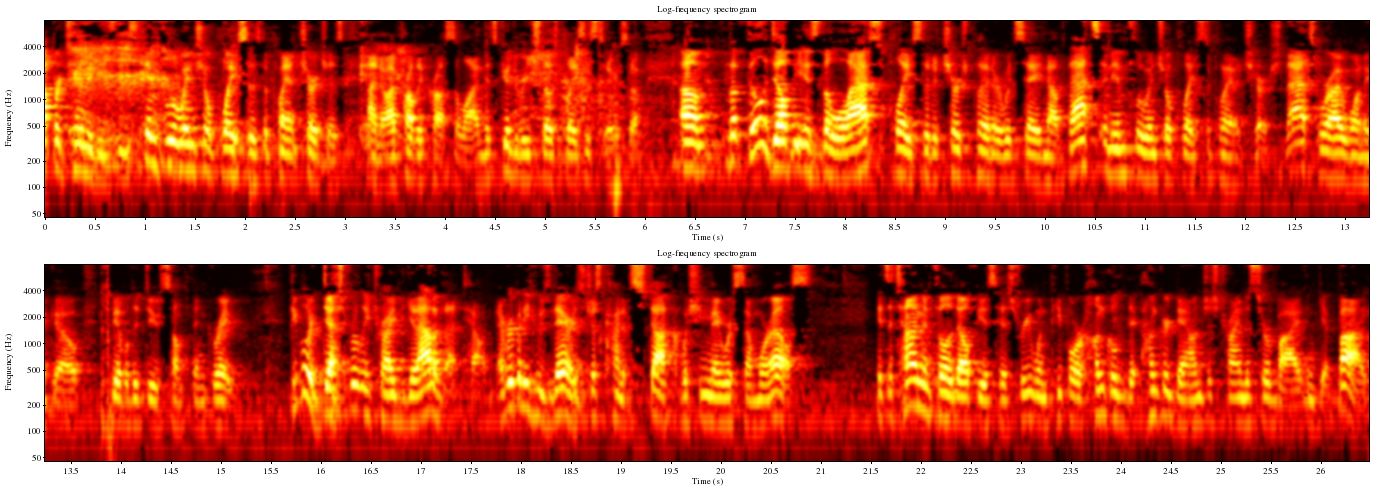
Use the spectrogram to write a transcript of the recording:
opportunities, these influential places to plant churches. I know I probably crossed the line. It's good to reach those places too. So, um, but Philadelphia is the last place that a church planter would say, "Now that's an influential place to plant a church. That's where I want to go to be able to do something great." People are desperately trying to get out of that town. Everybody who's there is just kind of stuck, wishing they were somewhere else. It's a time in Philadelphia's history when people are hunkered down just trying to survive and get by.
